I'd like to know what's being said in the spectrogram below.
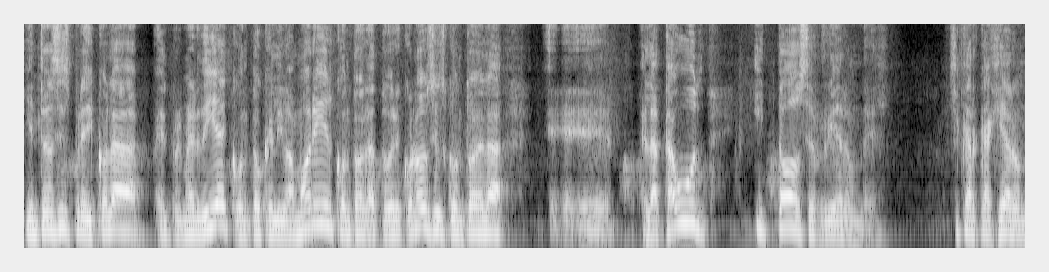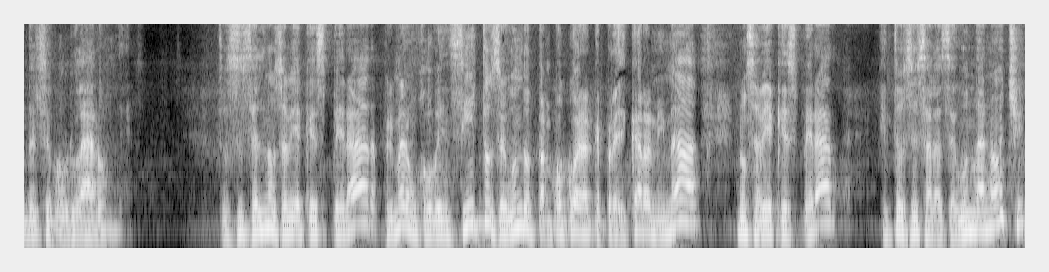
Y entonces predicó la, el primer día y contó que él iba a morir, contó la tuberculosis, contó la, eh, eh, el ataúd, y todos se rieron de él. Se carcajearon de él, se burlaron de él. Entonces él no sabía qué esperar. Primero, un jovencito. Segundo, tampoco era que predicara ni nada. No sabía qué esperar. Entonces, a la segunda noche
